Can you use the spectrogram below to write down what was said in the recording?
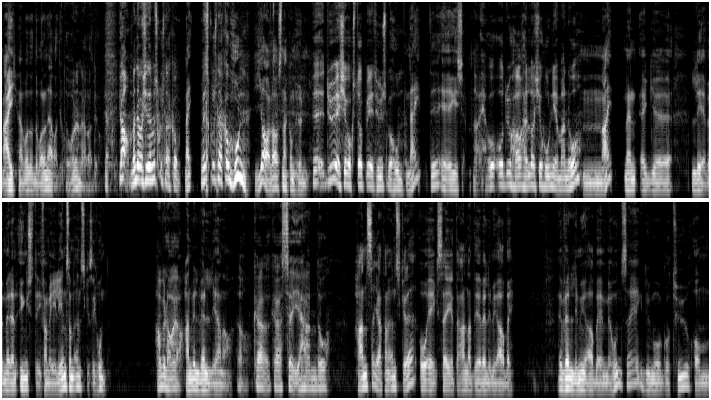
Nei, var det, da var det nærradio. Da var det nærradio. Ja. men det var ikke det vi skulle snakke om. Nei. Vi skulle snakke om hund. Ja, la oss snakke om hund. Eh, Du er ikke vokst opp i et hus med hund. Nei, det er jeg ikke. Nei, og, og du har heller ikke hund hjemme nå. Nei, men jeg eh, lever med den yngste i familien som ønsker seg hund. Han vil ha, ja. Han vil veldig gjerne ha. ja. Hva, hva sier han da? Han sier at han ønsker det, og jeg sier til han at det er veldig mye arbeid. Det er veldig mye arbeid med hund, sier jeg. Du må gå tur om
